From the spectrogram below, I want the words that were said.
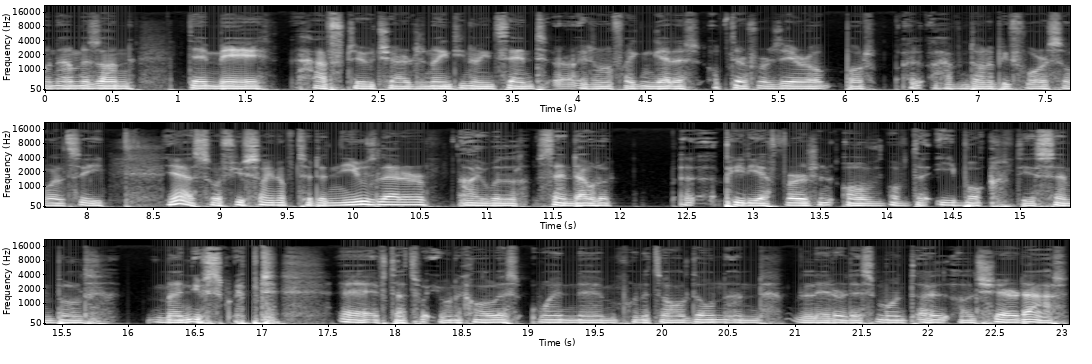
on Amazon. They may have to charge a 99 cent, or I don't know if I can get it up there for zero, but I, I haven't done it before, so we'll see. Yeah, so if you sign up to the newsletter, I will send out a, a PDF version of, of the ebook, the assembled manuscript uh, if that's what you want to call it, when um, when it's all done. And later this month, I'll I'll share that.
